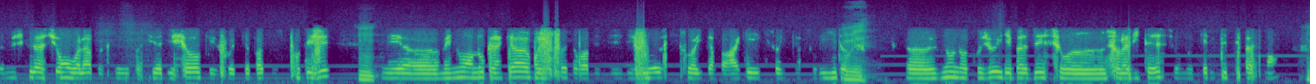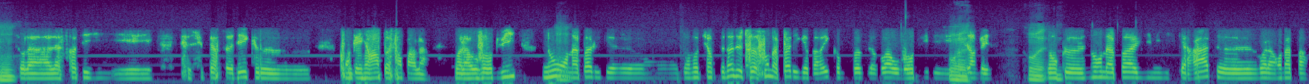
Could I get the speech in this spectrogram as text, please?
de musculation, voilà, parce qu'il y a des chocs et il faut être capable de se protéger. Hmm. Mais euh, mais nous en aucun cas, moi je souhaite avoir des, des, des joueuses qui soient hyper baraquées, qui soient hyper solides. Oui. Euh, nous notre jeu il est basé sur euh, sur la vitesse, sur notre qualité de déplacement, Hmm. sur la, la stratégie. Et je suis persuadé que qu'on gagnera en passant par là. Voilà, aujourd'hui, nous, Mm. on n'a pas le ga- dans notre championnat, de toute façon, on n'a pas les gabarits comme peuvent l'avoir aujourd'hui les, Ouais. les Anglaises. Ouais. Donc, euh, nous, on n'a pas une Émilie Scarate, euh, voilà, on n'a pas.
